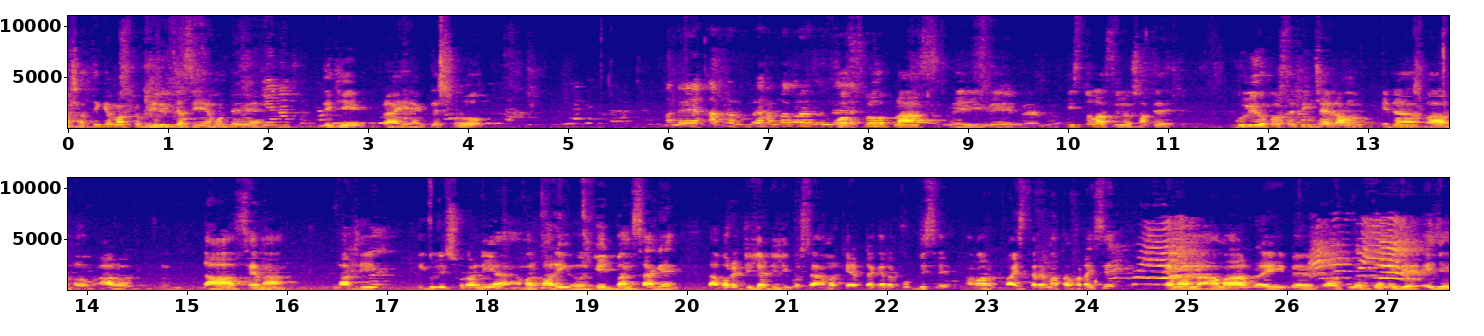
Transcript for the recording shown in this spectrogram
বাসা থেকে মাত্র বেরোইতেছি এমন টাইমে দেখি প্রায় এক দেড়শো লোক। মানে আপনার উপরে হামলা করার জন্য অস্ত্র প্লাস এই পিস্তল আসছিল সাথে গুলিও করছে তিন চার রাউন্ড এটা বা- বা আরও দা সেনা লাঠি এগুলি সোরা নিয়ে আমার বাড়ি গেট বাংছে আগে। তারপরে ডিলা ডিলি করছে। আমার কেয়ারটাকারে কূপ দিছে আমার বাইস্তারে মাথা ফাটাইছে। এমন আমার এই লোকজন এই যে এই যে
